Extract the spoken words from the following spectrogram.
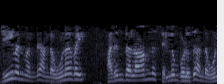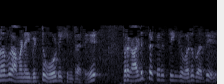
ஜீவன் வந்து அந்த உணவை அருந்தலாம்னு செல்லும் பொழுது அந்த உணவு அவனை விட்டு ஓடுகின்றது. பிறகு அடுத்த கருத்து இங்கு வருவது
